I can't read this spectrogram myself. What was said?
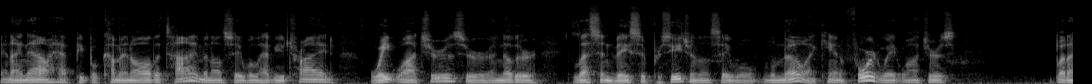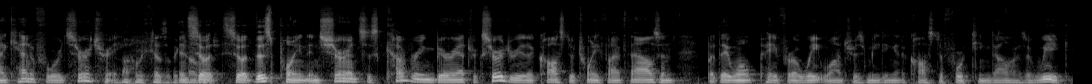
And I now have people come in all the time, and I'll say, Well, have you tried Weight Watchers or another less invasive procedure? And they'll say, Well, well no, I can't afford Weight Watchers, but I can afford surgery. Oh, because of the and coverage. And so, so at this point, insurance is covering bariatric surgery at a cost of twenty-five thousand, but they won't pay for a Weight Watchers meeting at a cost of fourteen dollars a week.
